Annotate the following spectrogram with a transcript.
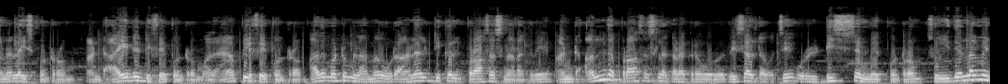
அனலைஸ் பண்றோம். அண்ட் ஐடென்டிஃபை பண்றோம். அதை ஆம்பிளிஃபை பண்றோம். அது மட்டும் இல்லாம ஒரு அனலிட்டிக்கல் ப்ராசஸ் நடக்குது. அண்ட் அந்த ப்ராசஸ்ல கிடக்கிற ஒரு ரிசல்ட்டை வச்சு ஒரு டிசிஷன் மேக் பண்றோம். ஸோ இது எல்லாமே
